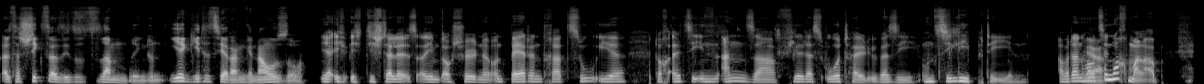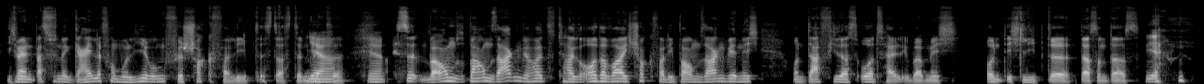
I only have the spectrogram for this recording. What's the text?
als das Schicksal sie so zusammenbringt. Und ihr geht es ja dann genauso. Ja, ich, ich, die Stelle ist eben auch schön. Ne? Und Beren trat zu ihr, doch als sie ihn ansah, fiel das Urteil über sie und sie liebte ihn. Aber dann haut Ja. sie nochmal ab. Ich meine, was für eine geile Formulierung für schockverliebt ist das denn Ja, bitte? ja. Weißt du, warum, warum sagen wir heutzutage, oh, da war ich schockverliebt? Warum sagen wir nicht, und da fiel das Urteil über mich und ich liebte das und das? Ja.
